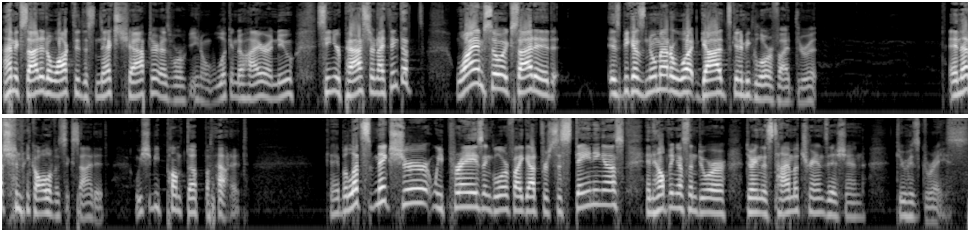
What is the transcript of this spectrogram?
I'm excited to walk through this next chapter as we're, you know, looking to hire a new senior pastor. And I think that why I'm so excited is because no matter what, God's going to be glorified through it. And that should make all of us excited. We should be pumped up about it. Okay, but let's make sure we praise and glorify God for sustaining us and helping us endure during this time of transition through His grace.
